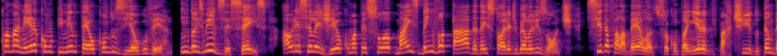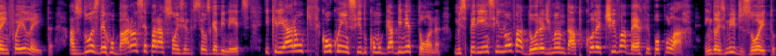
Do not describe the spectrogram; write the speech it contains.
com a maneira como Pimentel conduzia o governo. Em 2016, Áurea se elegeu como a pessoa mais bem votada da história de Belo Horizonte. Cida Falabella, sua companheira de partido, também foi eleita. As duas derrubaram as separações entre seus gabinetes e criaram o que ficou conhecido como Gabinetona, uma experiência inovadora de mandato coletivo aberto e popular. Em 2018,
